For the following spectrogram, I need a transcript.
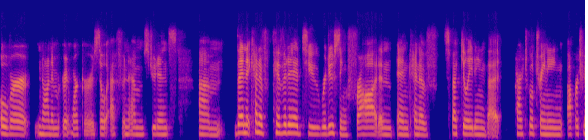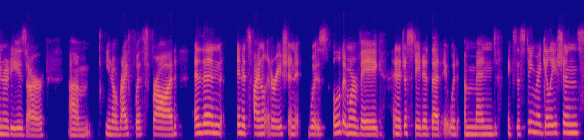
over non-immigrant workers, so F and M students. Um, then it kind of pivoted to reducing fraud and and kind of speculating that practical training opportunities are um, you know rife with fraud. And then in its final iteration it was a little bit more vague and it just stated that it would amend existing regulations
